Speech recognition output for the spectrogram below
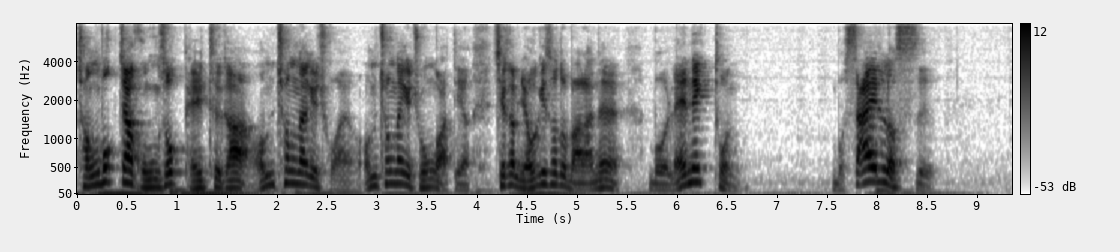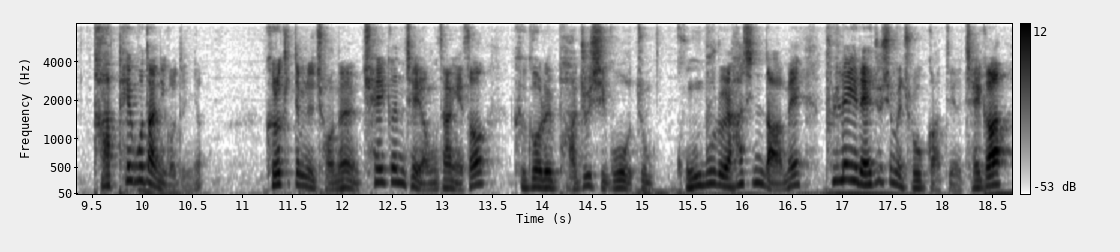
정복자 공속 벨트가 엄청나게 좋아요. 엄청나게 좋은 것 같아요. 제가 여기서도 말하는 뭐 레넥톤, 뭐 사일러스 다 패고 다니거든요. 그렇기 때문에 저는 최근 제 영상에서 그거를 봐주시고 좀 공부를 하신 다음에 플레이를 해주시면 좋을 것 같아요. 제가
